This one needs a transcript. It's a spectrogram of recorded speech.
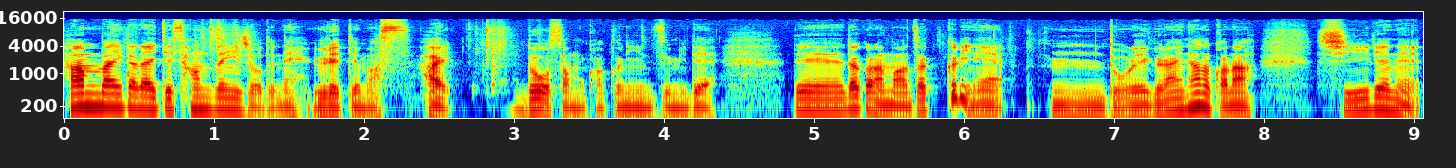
販売が大体3000以上でね、売れてます。はい。動作も確認済みで、で、だからまあ、ざっくりね、うん、どれぐらいなのかな。仕入れ値、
